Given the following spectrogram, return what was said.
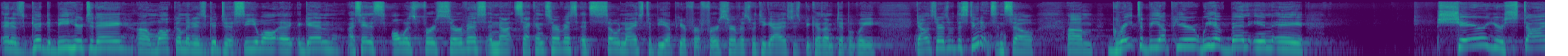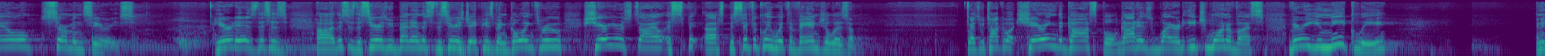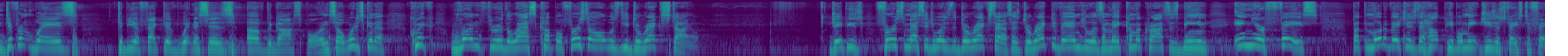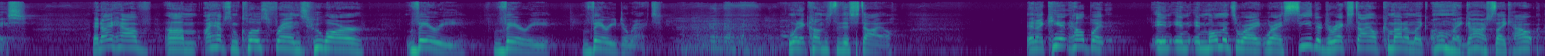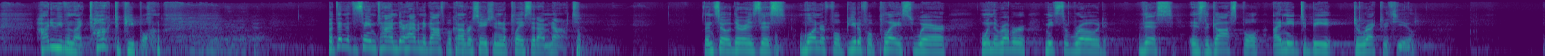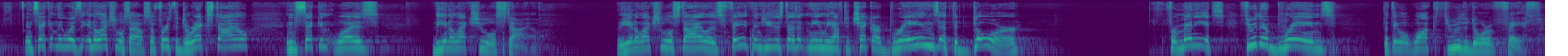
it is good to be here today. Um, welcome. It is good to see you all uh, again. I say this always first service and not second service. It's so nice to be up here for first service with you guys, just because I'm typically downstairs with the students. And so, um, great to be up here. We have been in a share your style sermon series. Here it is. This is, uh, this is the series we've been in. This is the series JP has been going through. Share your style, uh, specifically with evangelism. As we talk about sharing the gospel, God has wired each one of us very uniquely and in different ways to be effective witnesses of the gospel. And so we're just going to quick run through the last couple. First of all, was the direct style. JP's first message was the direct style. It says direct evangelism may come across as being in your face, but the motivation is to help people meet Jesus face to face. And I have, um, I have some close friends who are very, very, very direct when it comes to this style. And I can't help but in, in, in moments where I, where I see the direct style come out, I'm like, oh my gosh, like how how do you even like talk to people? but then at the same time, they're having a gospel conversation in a place that I'm not. And so there is this wonderful, beautiful place where when the rubber meets the road, this is the gospel. I need to be direct with you. And secondly, was the intellectual style. So, first, the direct style, and the second was the intellectual style. The intellectual style is faith in Jesus doesn't mean we have to check our brains at the door. For many, it's through their brains that they will walk through the door of faith.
